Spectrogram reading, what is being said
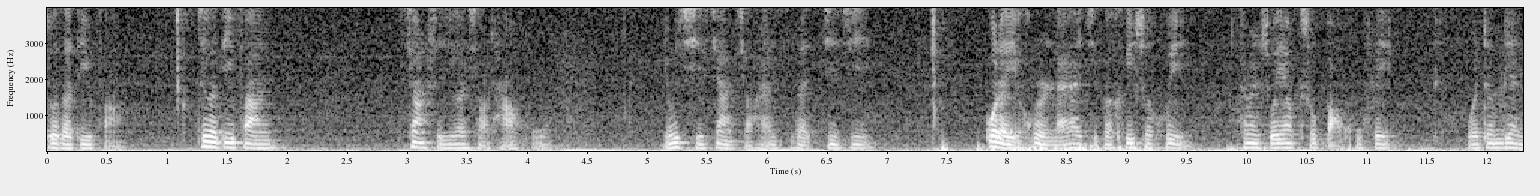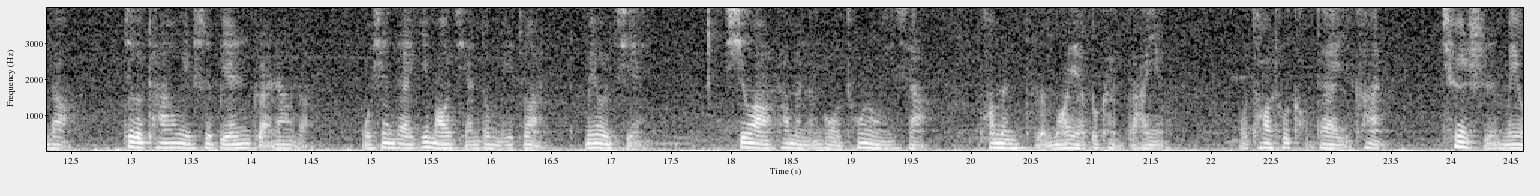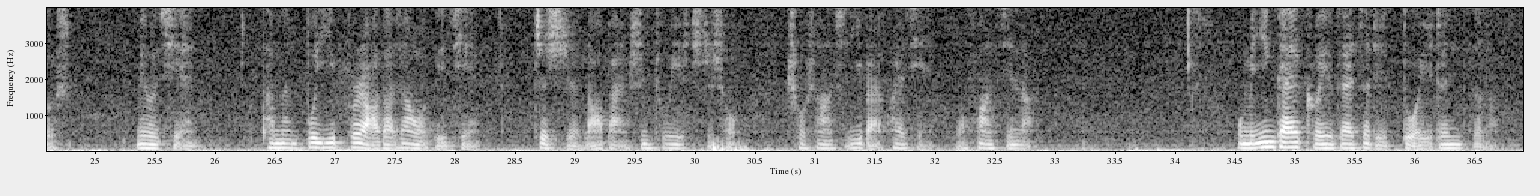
坐的地方，这个地方像是一个小茶壶，尤其像小孩子的鸡鸡。过了一会儿，来了几个黑社会，他们说要收保护费。我争辩道：“这个摊位是别人转让的，我现在一毛钱都没赚，没有钱，希望他们能够通融一下。”他们怎么也不肯答应。我掏出口袋一看，确实没有没有钱。他们不依不饶的让我给钱。这时，老板伸出一只手，手上是一百块钱。我放心了。我们应该可以在这里躲一阵子了。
